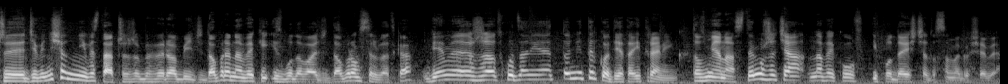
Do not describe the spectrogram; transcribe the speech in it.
Czy 90 dni wystarczy, żeby wyrobić dobre nawyki i zbudować dobrą sylwetkę? Wiemy, że odchudzanie to nie tylko dieta i trening. To zmiana stylu życia, nawyków i podejścia do samego siebie.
